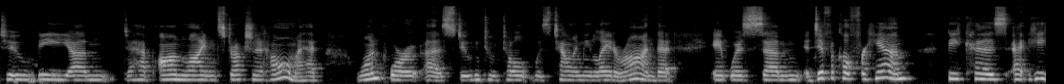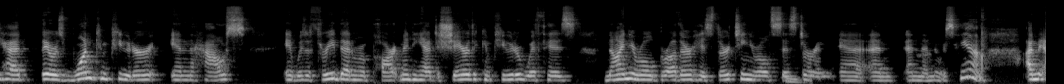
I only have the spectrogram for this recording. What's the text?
to be um, to have online instruction at home. I had one poor uh, student who told was telling me later on that it was um, difficult for him because uh, he had there was one computer in the house. It was a three bedroom apartment. He had to share the computer with his nine year old brother, his thirteen year old sister, and and and then there was him. I mean,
